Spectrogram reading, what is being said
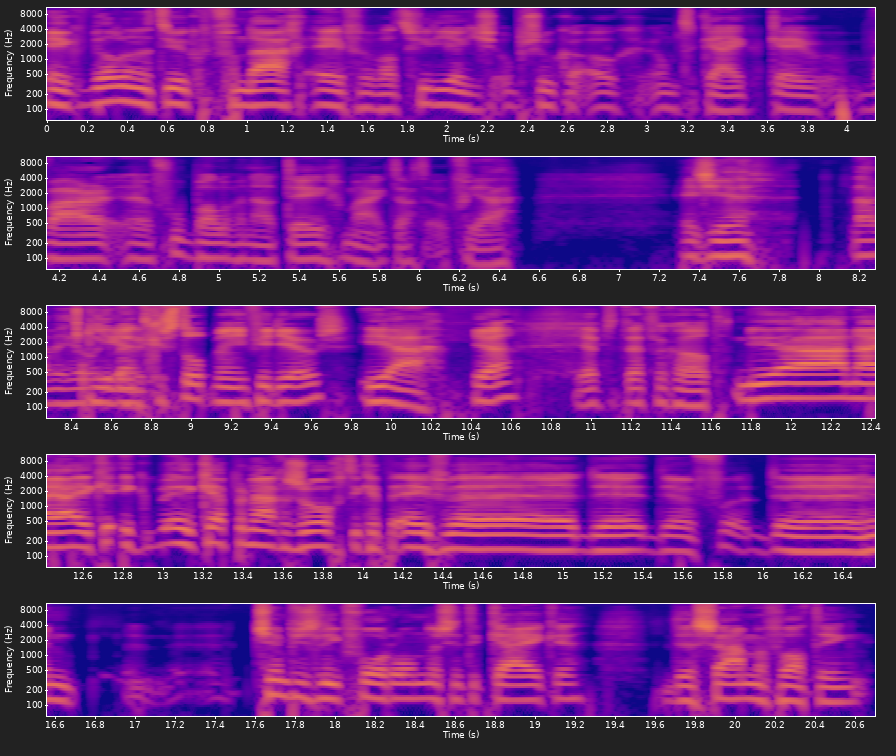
Ik wilde natuurlijk vandaag even wat video's opzoeken ook om te kijken, oké, waar uh, voetballen we nou tegen? Maar ik dacht ook van ja, weet je, laten we heel Je eerlijk... bent gestopt met je video's? Ja. Ja? Je hebt het even gehad? Ja, nou ja, ik, ik, ik heb ernaar gezocht. Ik heb even de, de, de, de hun Champions League voorronde zitten kijken. De samenvatting.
